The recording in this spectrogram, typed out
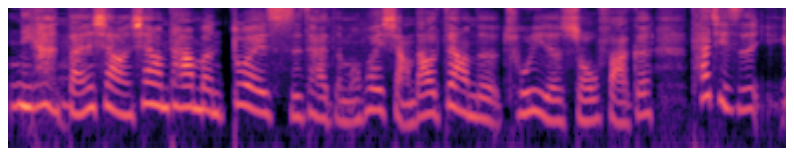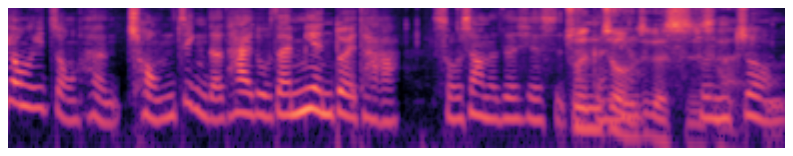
你很难想象他们对食材怎么会想到这样的处理的手法，跟他其实用一种很崇敬的态度在面对他手上的这些食材，尊重这个食材，尊重，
